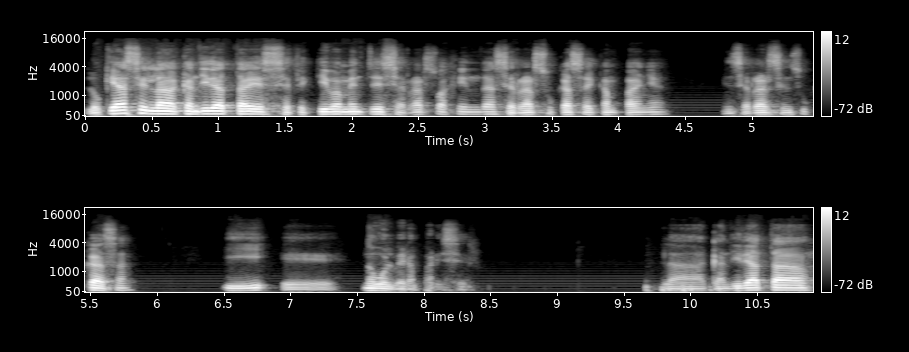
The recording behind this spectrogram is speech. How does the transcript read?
Lo que hace la candidata es efectivamente cerrar su agenda, cerrar su casa de campaña, encerrarse en su casa y eh, no volver a aparecer. La candidata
